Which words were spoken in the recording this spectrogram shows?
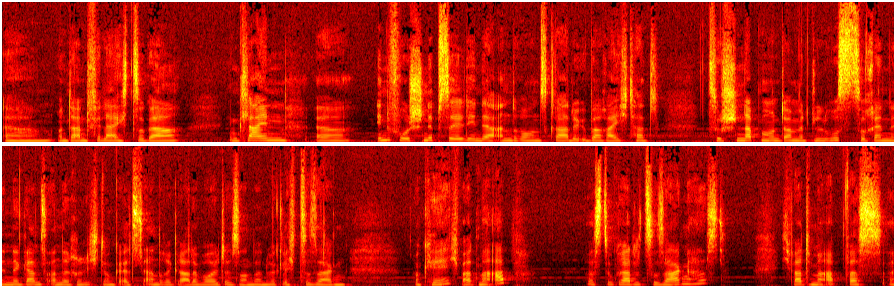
ähm, und dann vielleicht sogar einen kleinen äh, Infoschnipsel, den der andere uns gerade überreicht hat, zu schnappen und damit loszurennen in eine ganz andere Richtung, als der andere gerade wollte, sondern wirklich zu sagen, okay, ich warte mal ab, was du gerade zu sagen hast. Ich warte mal ab, was, äh,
